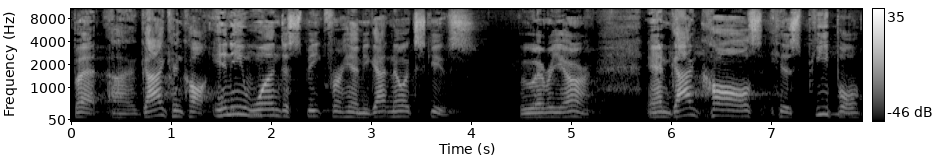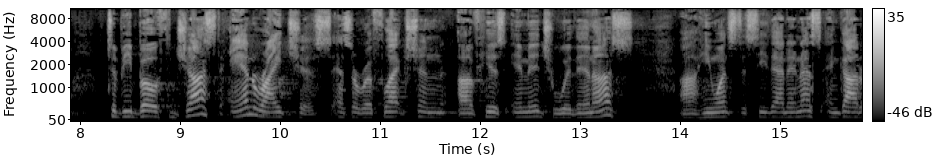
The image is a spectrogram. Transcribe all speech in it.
but uh, God can call anyone to speak for him. You got no excuse, whoever you are. And God calls his people to be both just and righteous as a reflection of his image within us. Uh, he wants to see that in us. And God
